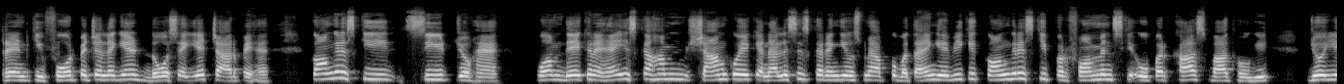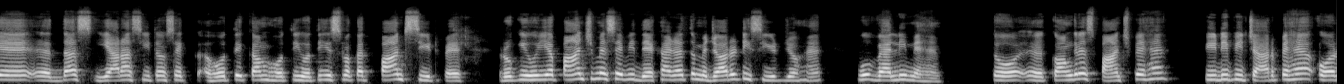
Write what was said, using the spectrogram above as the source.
ट्रेंड की फोर पे चले गए हैं, दो से ये चार पे हैं। कांग्रेस की सीट जो है वो हम देख रहे हैं, इसका हम शाम को एक एनालिसिस करेंगे, उसमें आपको बताएँगे भी कि कांग्रेस की परफॉर्मेंस के ऊपर खास बात होगी, जो ये दस, ग्यारह सीटों से होती, कम होती होती, इस वक्त पाँच सीट पे रुकी हुई है। पाँच में से भी देखा जाए तो मेजॉरिटी सीट जो है, वो वैली में है। तो कांग्रेस पाँच पे है पीडीपी चार पे है और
